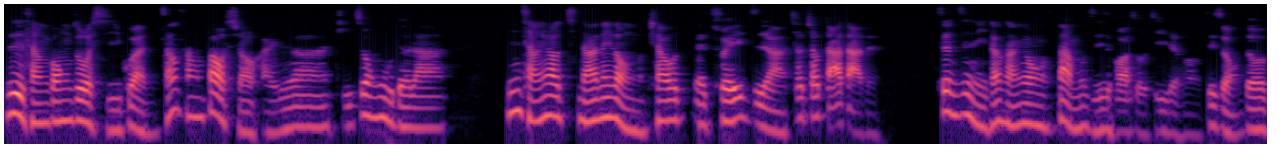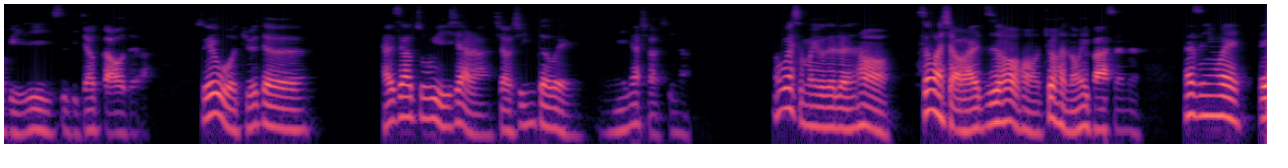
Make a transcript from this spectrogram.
日常工作习惯，常常抱小孩的啦，提重物的啦，经常要拿那种敲呃锤子啊，敲敲打打的，甚至你常常用大拇指一直滑手机的哈，这种都比例是比较高的，所以我觉得还是要注意一下啦，小心各位，你一定要小心啊。那为什么有的人哈，生完小孩之后哈，就很容易发生呢？那是因为哎，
